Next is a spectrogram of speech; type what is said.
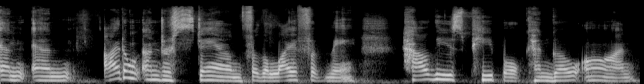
and, and I don't understand for the life of me how these people can go on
